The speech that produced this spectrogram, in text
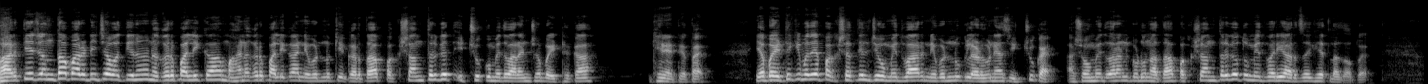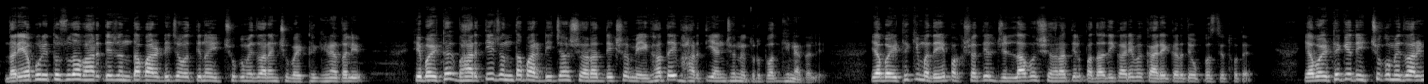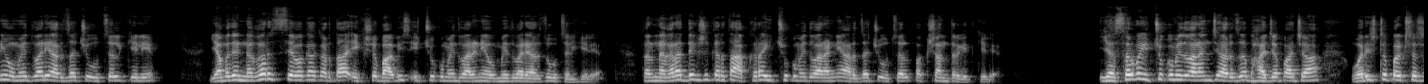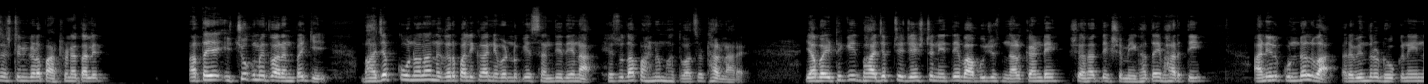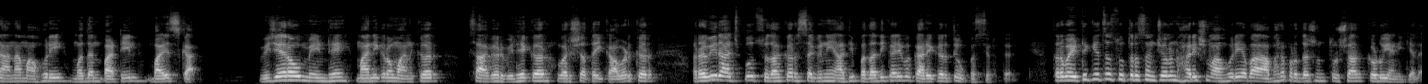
भारतीय जनता पार्टीच्या वतीनं नगरपालिका महानगरपालिका निवडणुकीकरता पक्षांतर्गत इच्छुक उमेदवारांच्या बैठका घेण्यात येत आहेत. या बैठकीमध्ये पक्षातील जे उमेदवार निवडणूक लढवण्यास इच्छुक आहे अशा उमेदवारांकडून आता पक्षांतर्गत उमेदवारी अर्ज घेतला जातोय. दर्यापूर इथं सुद्धा भारतीय जनता पार्टीच्या वतीनं इच्छुक उमेदवारांची बैठक घेण्यात आली. ही बैठक भारतीय जनता पार्टीच्या शहराध्यक्ष मेघाताई भारती यांच्या नेतृत्वात घेण्यात आली. या बैठकीमध्ये पक्षातील जिल्हा व शहरातील पदाधिकारी व कार्यकर्ते उपस्थित होते. या बैठकीत इच्छुक उमेदवारांनी उमेदवारी अर्जाची उचल केली आहे. यामध्ये नगरसेवकाकरता एकशे बावीस इच्छुक उमेदवारांनी उमेदवारी अर्ज उचल केली आहे. तर नगराध्यक्ष करता अकरा इच्छुक उमेदवारांनी अर्जाची उचल पक्षांतर्गित केली आहे. या सर्व इच्छुक उमेदवारांचे अर्ज भाजपाच्या वरिष्ठ पक्षश्रेष्ठींकडे पाठवण्यात आले आता या इच्छुक उमेदवारांपैकी भाजप कोणाला नगरपालिका निवडणुकीत संधी देणार हे सुद्धा पाहणं महत्वाचं ठरणार आहे. या बैठकीत भाजपचे ज्येष्ठ नेते बाबूजी नळकांडे शहराध्यक्ष मेघाताई भारती अनिल कुंडलवार रवींद्र ढोकणे नाना माहुरे मदन पाटील बाळिस्कार विजयराव मेंढे माणिकराव मानकर सागर विल्हेकर वर्षाताई कावडकर रवी राजपूत सुधाकर सगणे आदी पदाधिकारी व कार्यकर्ते उपस्थित होते. तर बैठकीचं सूत्रसंचालन हरीश माहुरे व आभार प्रदर्शन तुषार कडू यांनी केलं.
